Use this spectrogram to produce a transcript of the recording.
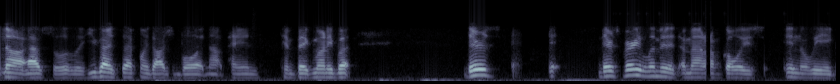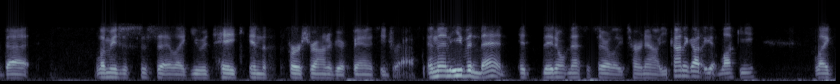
No, absolutely. You guys definitely dodged the bullet not paying him big money, but there's there's very limited amount of goalies in the league that let me just say like you would take in the first round of your fantasy draft. And then even then, it they don't necessarily turn out. You kind of got to get lucky. Like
